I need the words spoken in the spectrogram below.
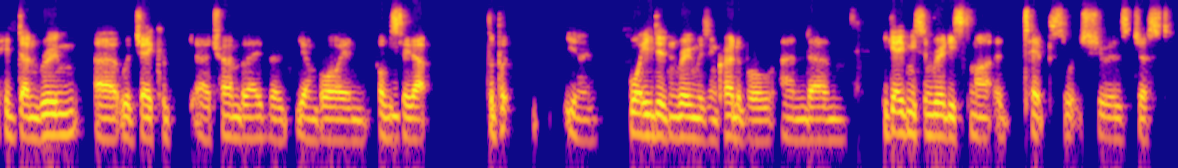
he'd done Room uh, with Jacob uh, Tremblay, the young boy, and obviously that put you know what he did in Room was incredible, and um, he gave me some really smart uh, tips, which was just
